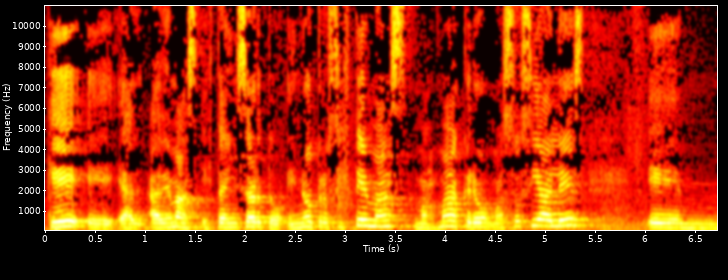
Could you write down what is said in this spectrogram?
que eh, además está inserto en otros sistemas más macro, más sociales, em,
